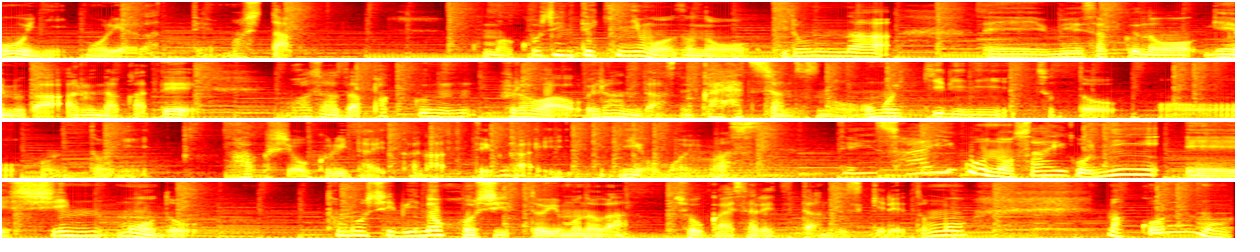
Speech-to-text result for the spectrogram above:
大いに盛り上がってました。まあ、個人的にもそのいろんな、えー、名作のゲームがある中で、わざわざパックンフラワーを選んだ、ね、開発者のその思いっきりにちょっと本当に拍手を送りたいかなっていうぐらいに思います。で、最後の最後に、えー、新モード、灯火の星というものが紹介されてたんですけれども、まあ、これも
